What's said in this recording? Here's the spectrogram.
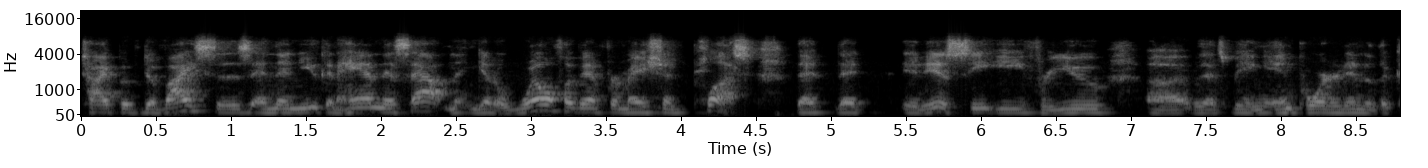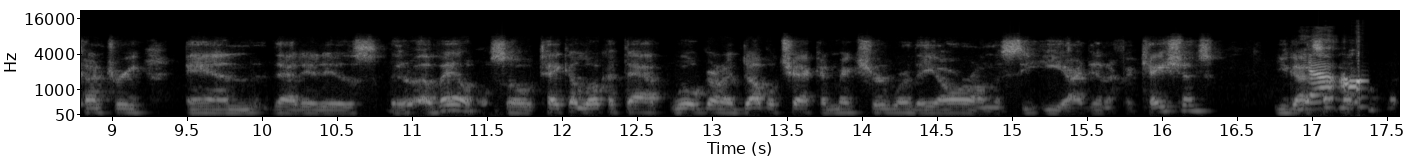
type of devices, and then you can hand this out and then get a wealth of information plus that that it is CE for you uh, that's being imported into the country and that it is available. So take a look at that. We're going to double check and make sure where they are on the CE identifications. You got yeah, something?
